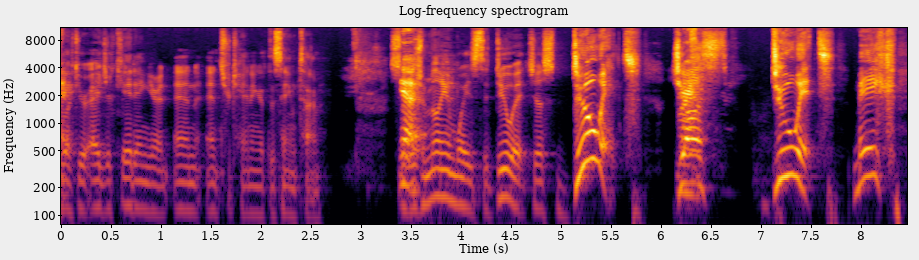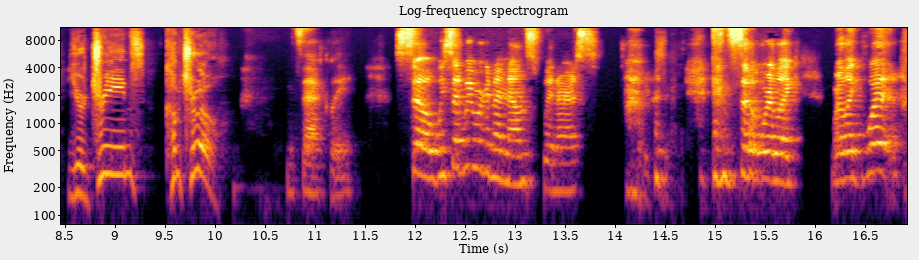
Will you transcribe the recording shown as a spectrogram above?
so like you're educating you're, and entertaining at the same time so Yeah. there's a million ways to do it just do it Right. just do it make your dreams come true Exactly. So we said we were going to announce winners. and so we're like, we're like, what?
